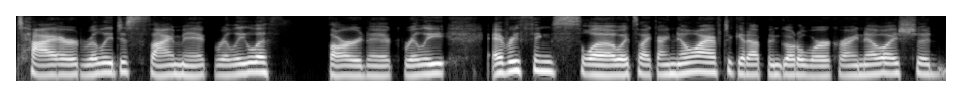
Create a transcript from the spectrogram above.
tired, really dysthymic, really lethargic, really everything's slow. It's like I know I have to get up and go to work, or I know I should,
